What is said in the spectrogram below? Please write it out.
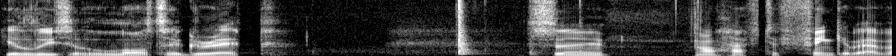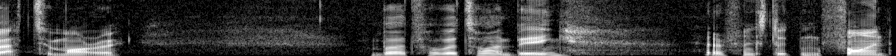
you'll lose a lot of grip. So I'll have to think about that tomorrow. But for the time being, everything's looking fine.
